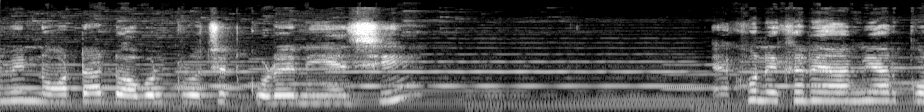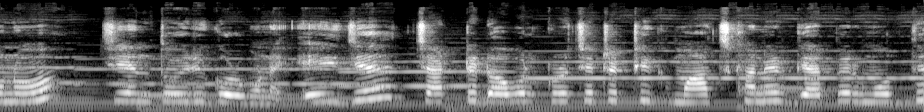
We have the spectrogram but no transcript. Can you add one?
আমি নটা ডবল ক্রোচেট করে নিয়েছি। এখন এখানে আমি আর কোনো চেন তৈরি করব না। এই যে চারটে ডবল ক্রোচেটের ঠিক মাঝখানের গ্যাপের মধ্যে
